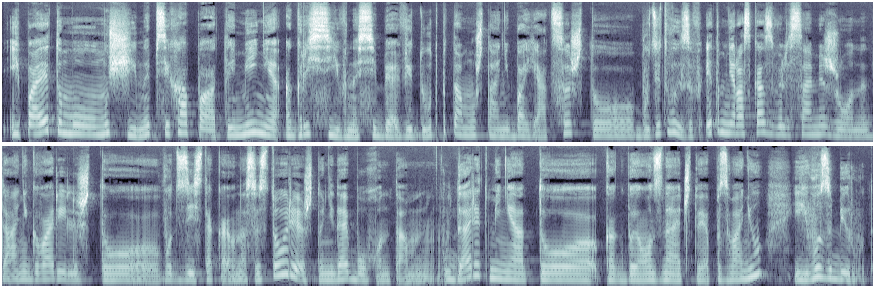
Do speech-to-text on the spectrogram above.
И поэтому мужчины, психопаты, менее агрессивно себя ведут, потому что они боятся, что будет вызов. Это мне рассказывали сами жены. Да, они говорили, что вот здесь такая у нас история, что не дай бог он там ударит меня, то как бы он знает, что я позвоню, и его заберут.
